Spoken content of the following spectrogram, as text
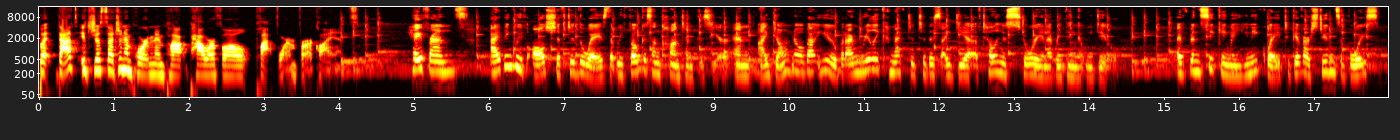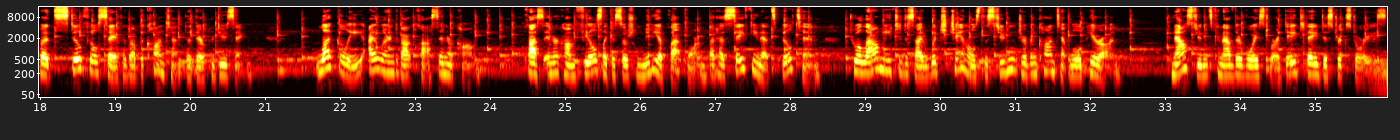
but that's it's just such an important and po- powerful platform for our clients. Hey, friends. I think we've all shifted the ways that we focus on content this year, and I don't know about you, but I'm really connected to this idea of telling a story in everything that we do. I've been seeking a unique way to give our students a voice, but still feel safe about the content that they're producing. Luckily, I learned about Class Intercom. Class Intercom feels like a social media platform, but has safety nets built in to allow me to decide which channels the student driven content will appear on. Now students can add their voice to our day to day district stories.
